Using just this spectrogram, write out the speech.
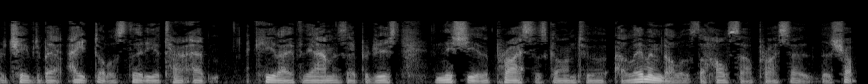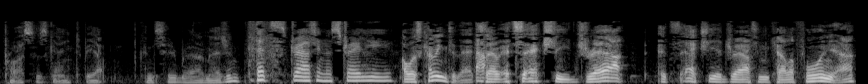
achieved about eight dollars thirty a, uh, a kilo for the almonds they produced, and this year the price has gone to eleven dollars, the wholesale price. So the shop price is going to be up considerably, I imagine. That's drought in Australia. I was coming to that. Ah. So it's actually drought. It's actually a drought in California.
